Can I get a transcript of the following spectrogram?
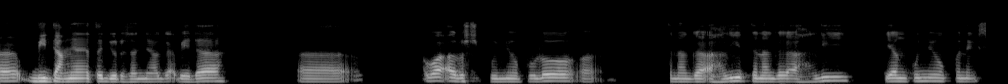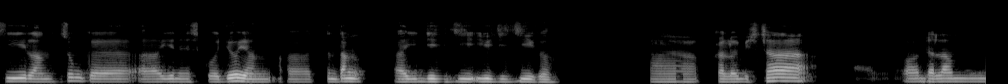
eh, bidangnya atau jurusannya agak beda, eh, awak harus punya pula eh, tenaga ahli tenaga ahli yang punya koneksi langsung ke eh, UNESCO Jo yang eh, tentang eh, UGG UGG ke. Eh, kalau bisa eh, dalam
